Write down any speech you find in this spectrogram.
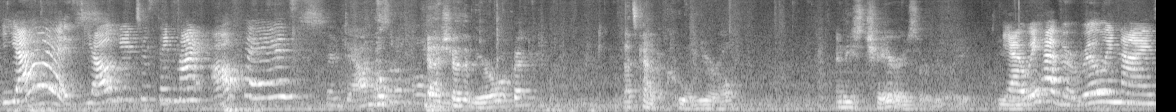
Yes, y'all get to see my office. They're down this Oh, little hole. can I show the mural real quick? That's kind of a cool mural. And these chairs are really. Yeah, we have a really nice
